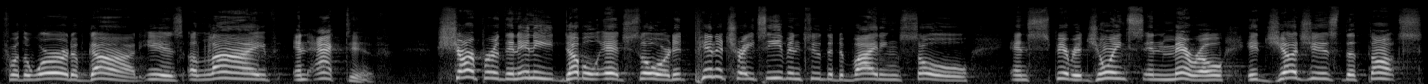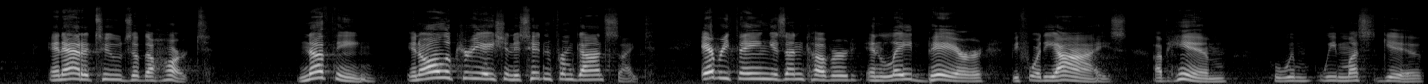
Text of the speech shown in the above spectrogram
For the word of God is alive and active, sharper than any double edged sword. It penetrates even to the dividing soul and spirit, joints and marrow. It judges the thoughts and attitudes of the heart. Nothing in all of creation is hidden from God's sight. Everything is uncovered and laid bare before the eyes of Him who we must give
